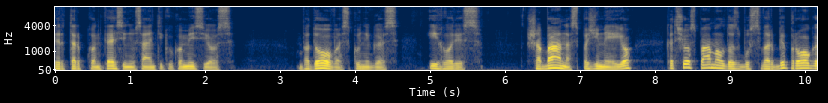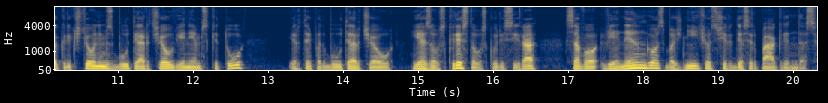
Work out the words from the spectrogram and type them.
ir tarp konfesinių santykių komisijos vadovas kunigas Ihoris Šabanas pažymėjo, kad šios pamaldos bus svarbi proga krikščionims būti arčiau vieniems kitų ir taip pat būti arčiau Jėzaus Kristaus, kuris yra savo vieningos bažnyčios širdis ir pagrindas.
